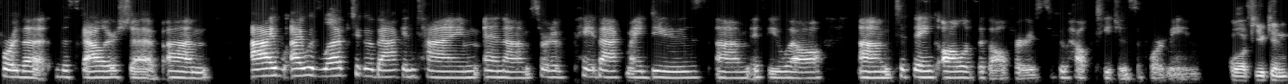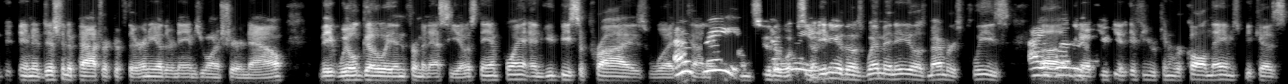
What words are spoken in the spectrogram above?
for the the scholarship. Um, I I would love to go back in time and um, sort of pay back my dues, um, if you will, um, to thank all of the golfers who helped teach and support me well, if you can, in addition to Patrick, if there are any other names you want to share now, they will go in from an SEO standpoint, and you'd be surprised what oh, kind of the, so any of those women, any of those members, please, I uh, you know, if you can, if you can recall names, because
